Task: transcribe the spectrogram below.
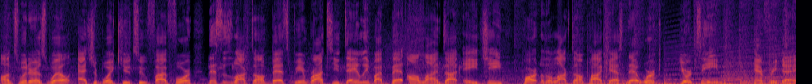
on Twitter as well, at your boy Q254. This is Locked On Bets being brought to you daily by betonline.ag, part of the Locked On Podcast Network, your team every day.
